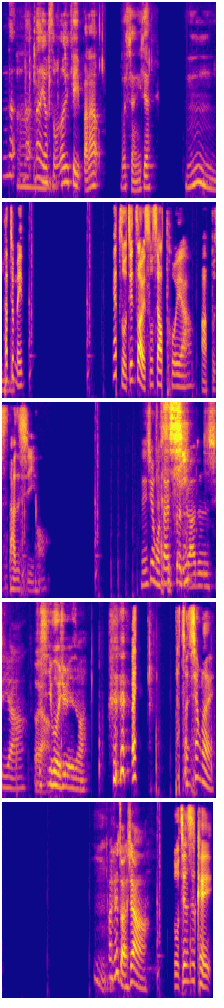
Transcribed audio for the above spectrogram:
那那那有什么东西可以把它？我想一下。嗯，他就没，应该左键照理说是要推啊，啊不是，它是吸吼。连线活还塞最主要就是吸啊。对啊是 吸，回去的意思吗？他转向了哎，嗯，它可以转向啊。左键是可以。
